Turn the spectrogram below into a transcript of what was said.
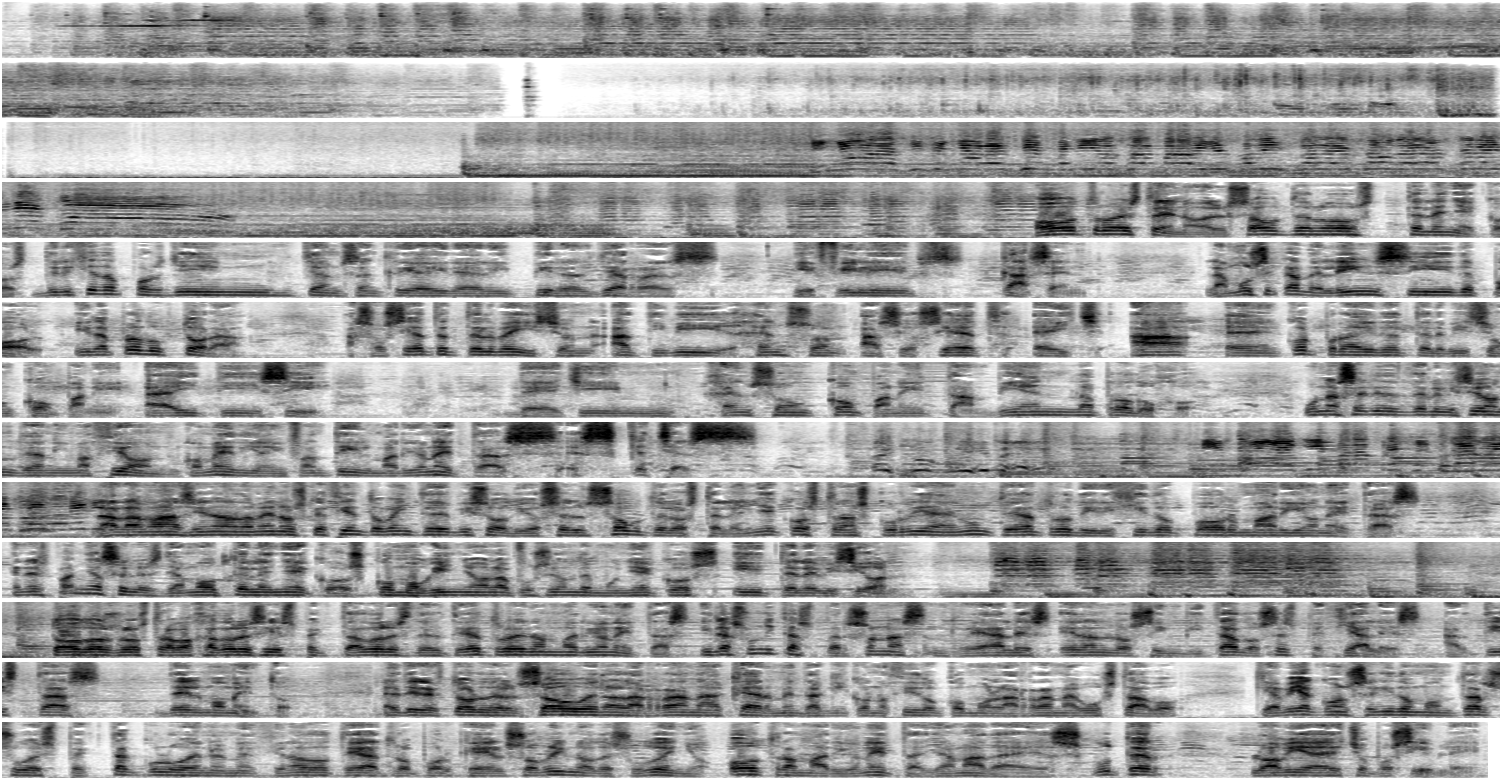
Otro estreno, el show de los teleñecos, dirigido por Jim Jensen Creator y Peter Jerres y Phillips Kassen. La música de Lindsay DePaul y la productora Associated Television ATV Henson Associate HA Incorporated Television Company ATC de Jim Henson Company también la produjo. Una serie de televisión de animación, comedia infantil, marionetas, sketches, Nada más y nada menos que 120 episodios. El show de los teleñecos transcurría en un teatro dirigido por marionetas. En España se les llamó teleñecos como guiño a la fusión de muñecos y televisión. Todos los trabajadores y espectadores del teatro eran marionetas y las únicas personas reales eran los invitados especiales, artistas del momento. El director del show era la rana Kermit, aquí conocido como la rana Gustavo, que había conseguido montar su espectáculo en el mencionado teatro porque el sobrino de su dueño, otra marioneta llamada Scooter, lo había hecho posible.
